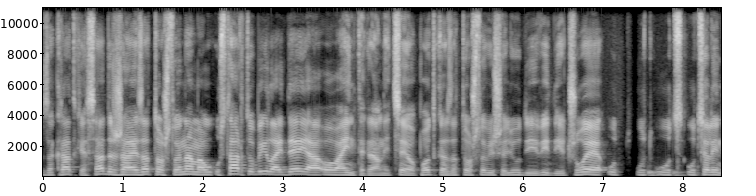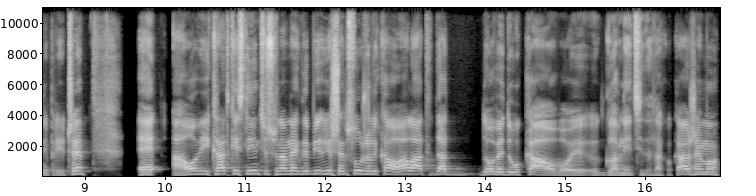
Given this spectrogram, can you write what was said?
za kratke sadržaje, zato što je nama u startu bila ideja ovaj integralni CEO podcast, zato što više ljudi vidi i čuje u, u, u celini priče. E, a ovi kratki snimci su nam negde više služili kao alat da dovedu kao ovoj glavnici, da tako kažemo.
